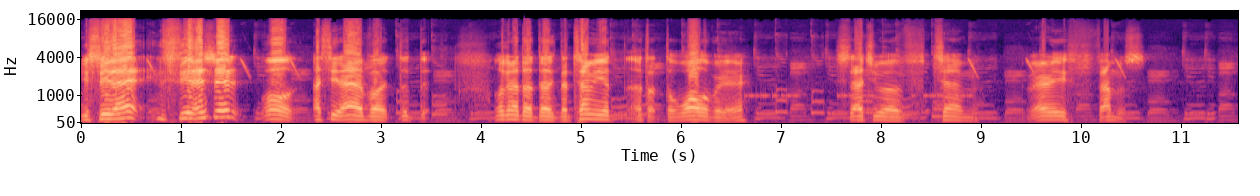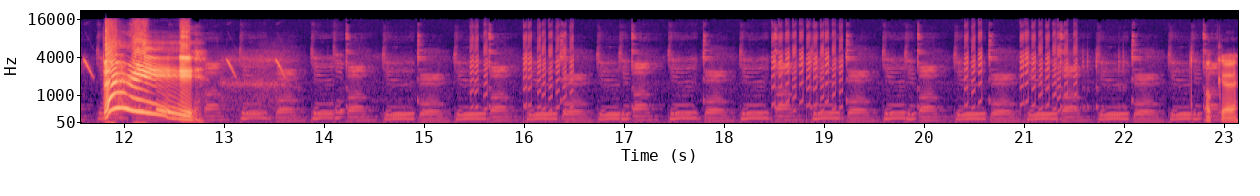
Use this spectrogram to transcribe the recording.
you see that? You see that shit? Well, I see that, but the, the, looking at the the, the Temmie at, at the, the wall over there, statue of Tem, very famous. Very. Okay.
